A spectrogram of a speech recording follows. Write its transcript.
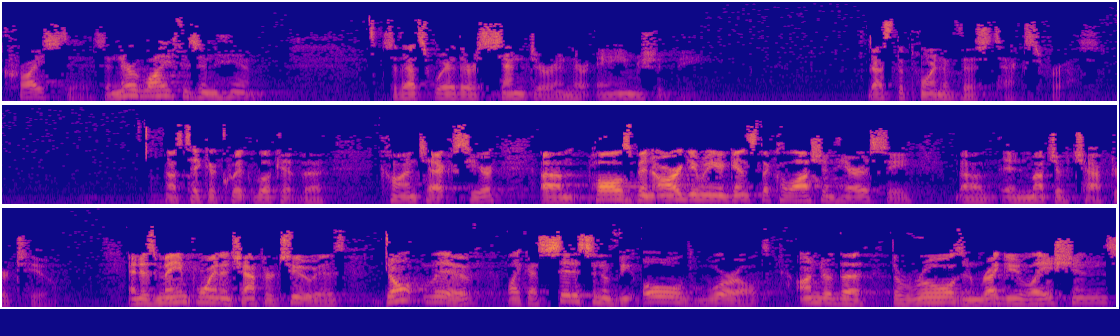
Christ is. And their life is in Him. So that's where their center and their aim should be. That's the point of this text for us. Let's take a quick look at the context here. Um, Paul's been arguing against the Colossian heresy uh, in much of chapter 2. And his main point in chapter 2 is don't live like a citizen of the old world under the, the rules and regulations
